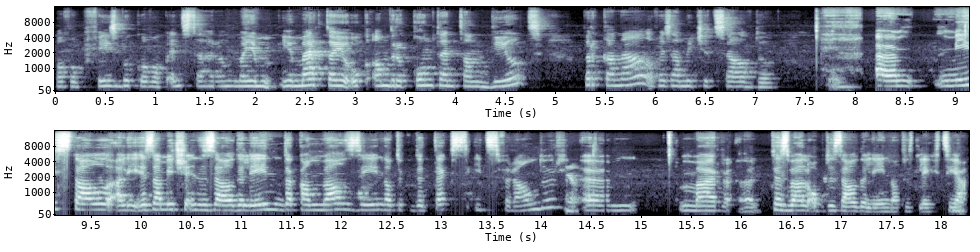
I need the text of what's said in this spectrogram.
of op Facebook of op Instagram. Maar je, je merkt dat je ook andere content dan deelt per kanaal, of is dat een beetje hetzelfde? Um, meestal allee, is dat een beetje in dezelfde lijn. Dat kan wel zijn dat ik de tekst iets verander. Ja. Um, maar uh, het is wel op dezelfde lijn dat het ligt, ja.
